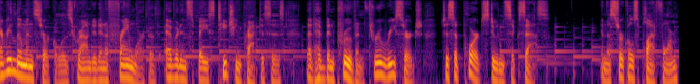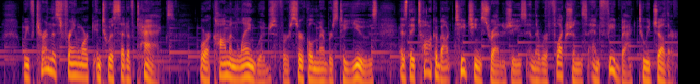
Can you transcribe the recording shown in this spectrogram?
Every Lumen Circle is grounded in a framework of evidence-based teaching practices that have been proven through research to support student success. In the Circles platform, we've turned this framework into a set of tags, or a common language for Circle members to use as they talk about teaching strategies and their reflections and feedback to each other.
